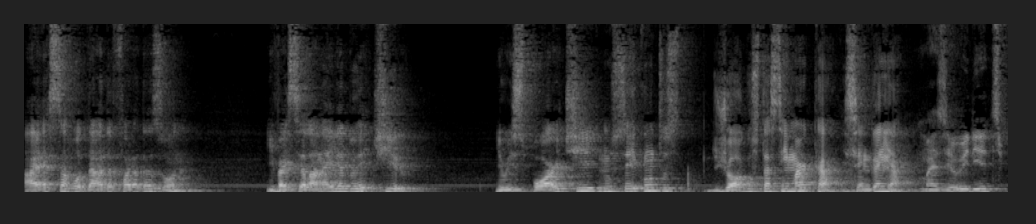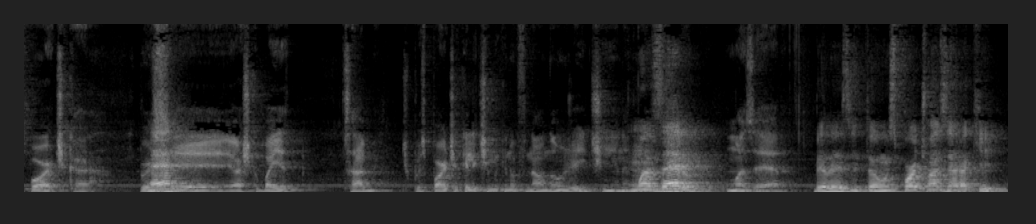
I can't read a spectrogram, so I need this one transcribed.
a essa rodada fora da zona. E vai ser lá na Ilha do Retiro. E o esporte, não sei quantos jogos está sem marcar e sem ganhar. Mas eu iria de esporte, cara. Por é? ser. Eu acho que o Bahia, sabe? Tipo, o esporte é aquele time que no final dá um jeitinho, né? 1x0? 1x0. Beleza, então o esporte 1x0 aqui.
